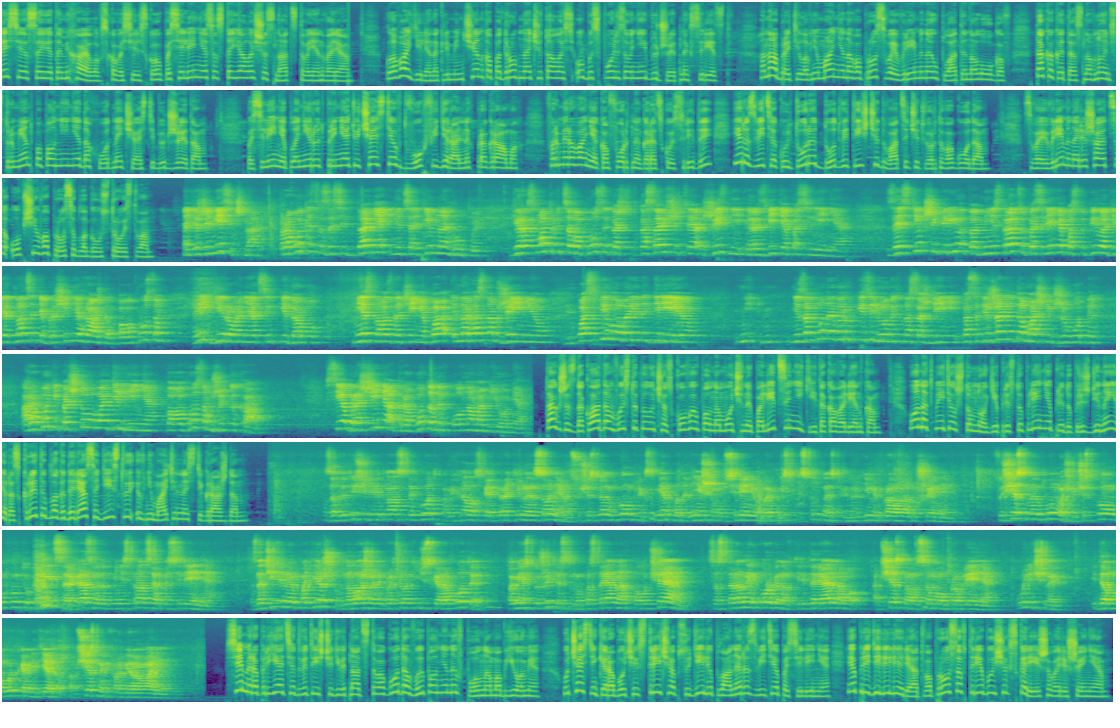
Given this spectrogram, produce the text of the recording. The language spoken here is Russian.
Сессия Совета Михайловского сельского поселения состоялась 16 января. Глава Елена Клеменченко подробно отчиталась об использовании бюджетных средств. Она обратила внимание на вопрос своевременной уплаты налогов, так как это основной инструмент пополнения доходной части бюджета. Поселение планирует принять участие в двух федеральных программах – формирование комфортной городской среды и развитие культуры до 2024 года. Своевременно решаются общие вопросы благоустройства. Ежемесячно проводятся заседания инициативной группы, где рассматриваются вопросы, касающиеся жизни и развития поселения. За истекший период в администрацию поселения поступило 19 обращений граждан по вопросам реагирования отсыпки дорог, местного значения, по энергоснабжению, по спилу аварийных деревьев, незаконной вырубки зеленых насаждений, по содержанию домашних животных, о работе почтового отделения, по вопросам ЖКХ. Все обращения отработаны в полном объеме. Также с докладом выступил участковый уполномоченный полиции Никита Коваленко. Он отметил, что многие преступления предупреждены и раскрыты благодаря содействию и внимательности граждан. За 2019 год по Михайловской оперативной зоне осуществлен комплекс мер по дальнейшему усилению борьбы с преступностью и другими правонарушениями. Существенную помощь участковому пункту полиции оказывает администрация поселения – Значительную поддержку в налаживании профилактической работы по месту жительства мы постоянно получаем со стороны органов территориального общественного самоуправления, уличных и домовых комитетов, общественных формирований. Все мероприятия 2019 года выполнены в полном объеме. Участники рабочей встречи обсудили планы развития поселения и определили ряд вопросов, требующих скорейшего решения.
